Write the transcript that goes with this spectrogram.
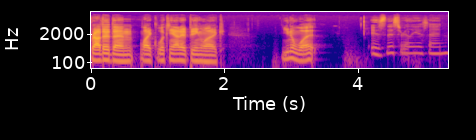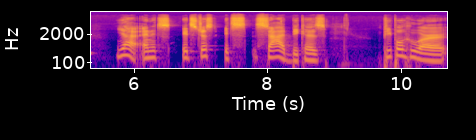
rather than like looking at it being like, "You know what? Is this really a sin? Yeah, and it's it's just it's sad because people who are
